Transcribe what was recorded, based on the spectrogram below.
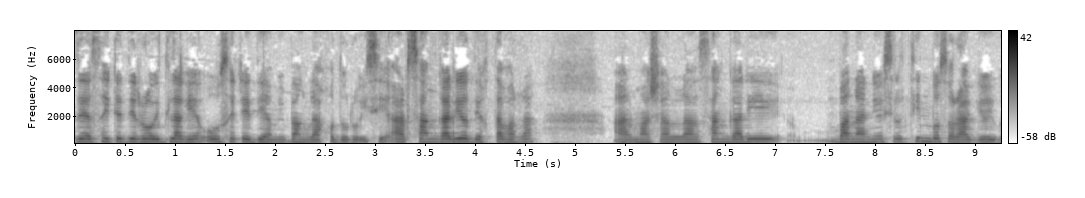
যে সাইডে দিয়ে রোদ লাগে, ও সাইডে দিয়ে আমি বাংলা খদু রইছি। আর সাঙ্গারিও দেখতে পারা আর মাশাল্লাহ সাঙ্গারি বানানি হয়েছিল তিন বছর আগে হইব,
